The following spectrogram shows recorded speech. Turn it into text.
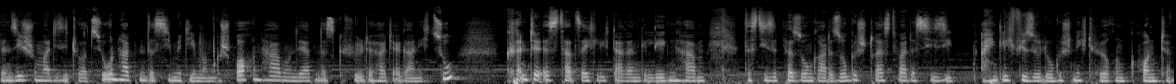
Wenn Sie schon mal die Situation hatten, dass Sie mit jemandem gesprochen haben und Sie hatten das Gefühl, der hört ja gar nicht zu, könnte es tatsächlich daran gelegen haben, dass diese Person gerade so gestresst war, dass sie sie eigentlich physiologisch nicht hören konnte.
